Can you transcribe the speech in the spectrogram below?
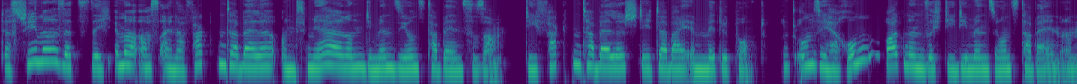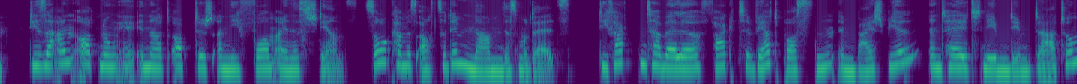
Das Schema setzt sich immer aus einer Faktentabelle und mehreren Dimensionstabellen zusammen. Die Faktentabelle steht dabei im Mittelpunkt und um sie herum ordnen sich die Dimensionstabellen an. Diese Anordnung erinnert optisch an die Form eines Sterns. So kam es auch zu dem Namen des Modells. Die Faktentabelle Fakt-Wertposten im Beispiel enthält neben dem Datum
